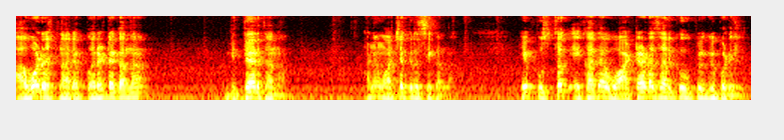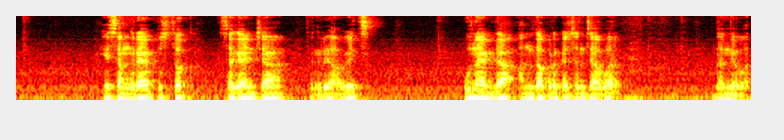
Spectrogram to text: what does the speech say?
आवड असणाऱ्या पर्यटकांना विद्यार्थ्यांना आणि वाचक रसिकांना. हे पुस्तक एखाद्या वाटाड्यासारखे उपयोगी पडेल. हे संग्रह पुस्तक सगळ्यांच्या संग्रह हवेच. पुन्हा एकदा अनगा प्रकाशनचे आभार. धन्यवाद.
